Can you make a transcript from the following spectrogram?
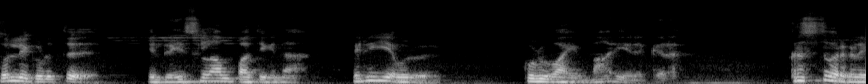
சொல்லி கொடுத்து இன்று இஸ்லாம் பார்த்தீங்கன்னா பெரிய ஒரு குழுவாய் மாறி இருக்கிறது கிறிஸ்தவர்களை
